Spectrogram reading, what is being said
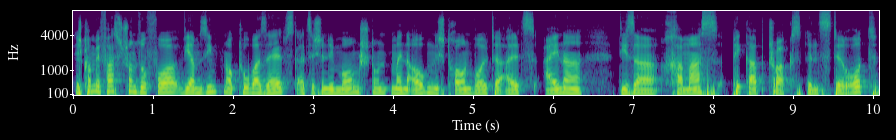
Ich komme mir fast schon so vor, wie am 7. Oktober selbst, als ich in den Morgenstunden meinen Augen nicht trauen wollte, als einer dieser Hamas Pickup Trucks in Sterot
